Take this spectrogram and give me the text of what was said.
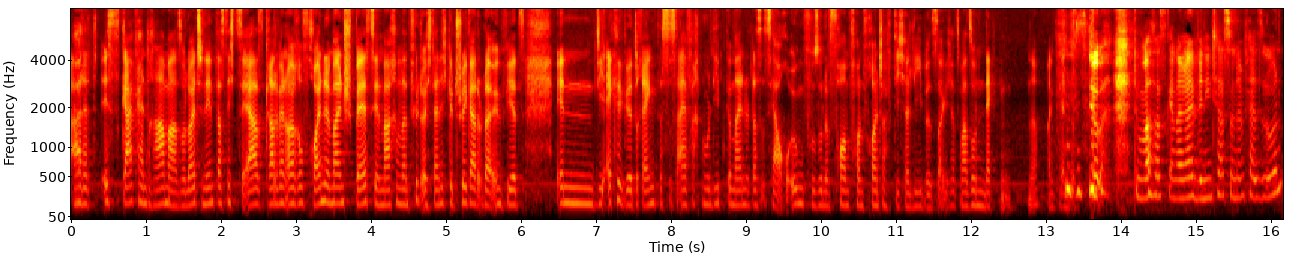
Aber das ist gar kein Drama. So Leute, nehmt das nicht zuerst. Gerade wenn eure Freunde mal ein Späßchen machen, dann fühlt euch da nicht getriggert oder irgendwie jetzt in die Ecke gedrängt. Das ist einfach nur lieb gemeint und das ist ja auch irgendwo so eine Form von freundschaftlicher Liebe, sage ich jetzt mal. So ein Necken, ne? Man kennt es. Du, du machst das generell. Benita ist so eine Person.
